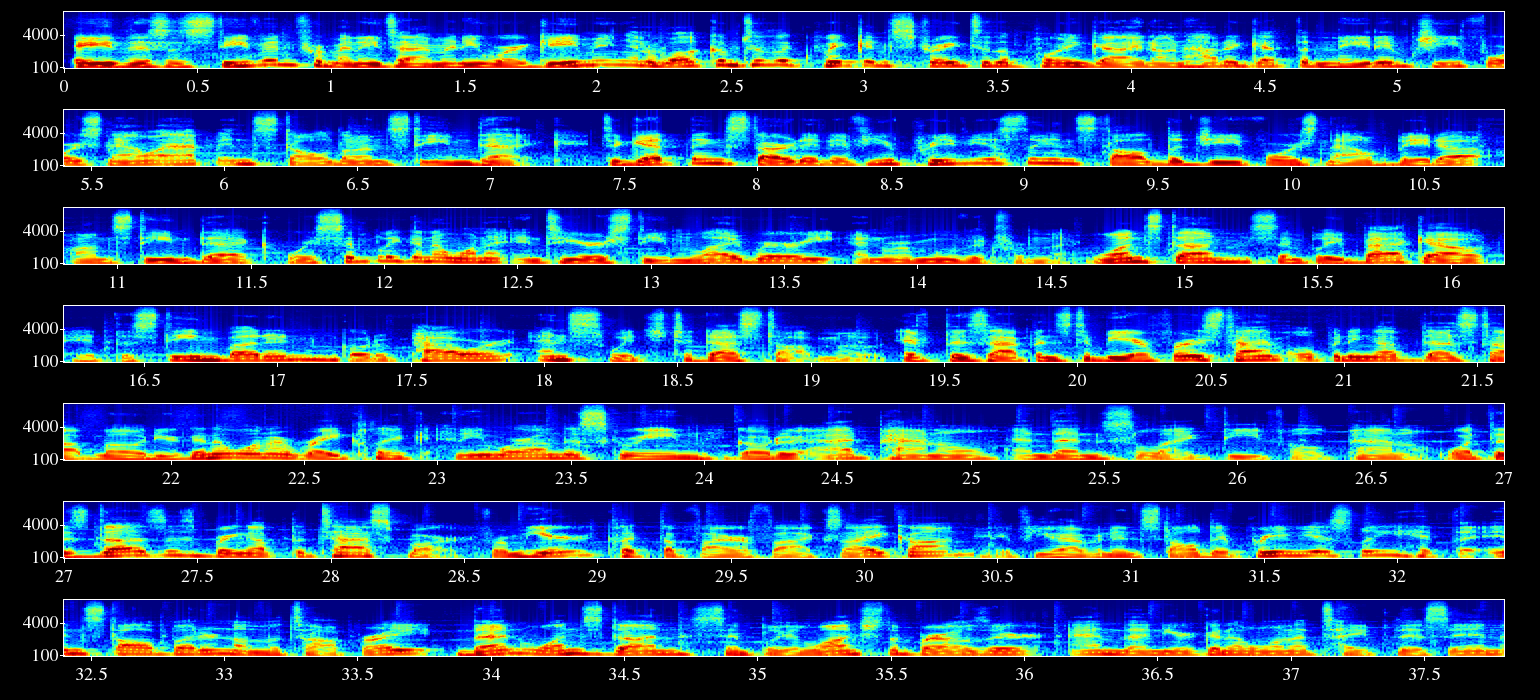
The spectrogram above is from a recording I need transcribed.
Hey, this is Steven from Anytime Anywhere Gaming, and welcome to the quick and straight to the point guide on how to get the native GeForce Now app installed on Steam Deck. To get things started, if you previously installed the GeForce Now beta on Steam Deck, we're simply going to want to enter your Steam library and remove it from there. Once done, simply back out, hit the Steam button, go to power, and switch to desktop mode. If this happens to be your first time opening up desktop mode, you're going to want to right click anywhere on the screen, go to add panel, and then select default panel. What this does is bring up the taskbar. From here, click the Firefox icon. If you haven't installed it previously, hit the install button on the top right. Then once done, simply launch the browser and then you're going to want to type this in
